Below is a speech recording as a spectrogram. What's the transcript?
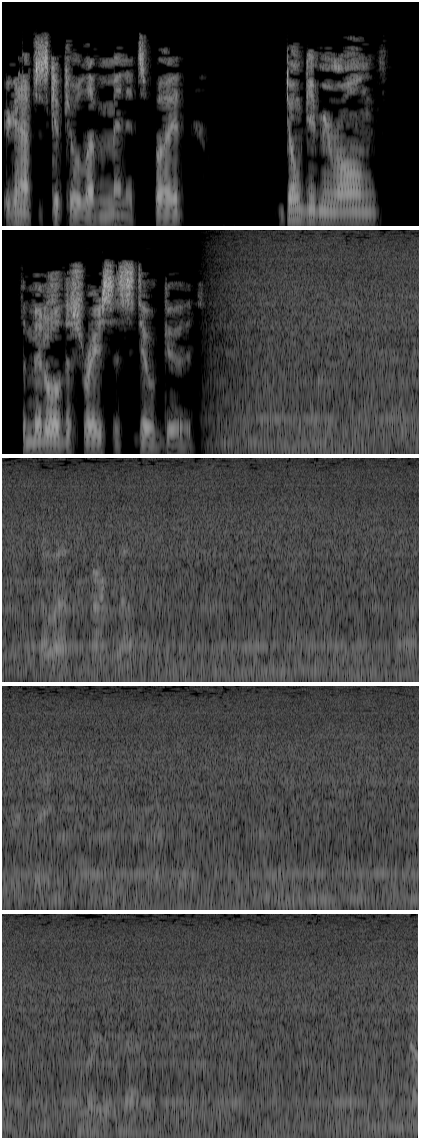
you're gonna have to skip to 11 minutes. But don't get me wrong, the middle of this race is still good. Oh well, car's up. All I'm gonna say. I'm already with that. No,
